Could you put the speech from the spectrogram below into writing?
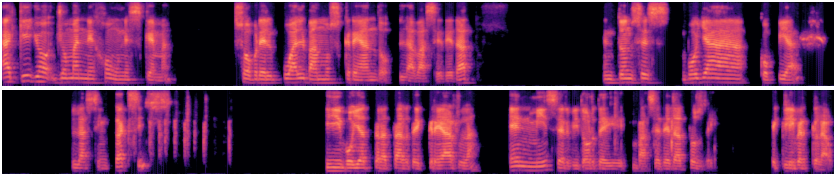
Aquí yo, yo manejo un esquema sobre el cual vamos creando la base de datos. Entonces voy a copiar la sintaxis y voy a tratar de crearla en mi servidor de base de datos de, de Cleaver Cloud.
